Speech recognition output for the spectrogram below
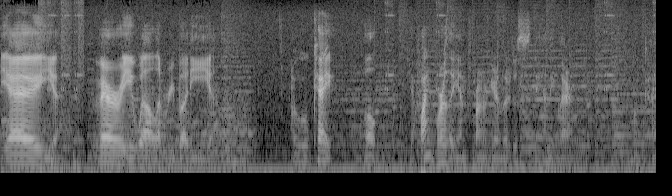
Yay. Very well, everybody. Okay. Well, yeah, why were they in front of here? They're just standing there. Okay.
